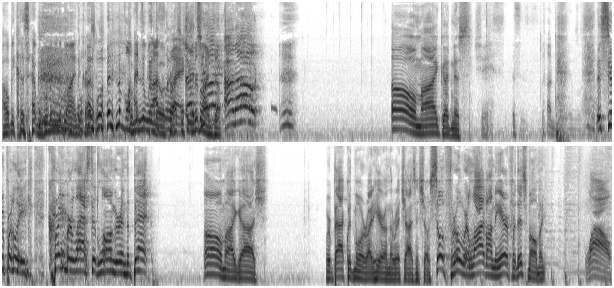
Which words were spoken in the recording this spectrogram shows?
Oh, because that woman in the blind across woman in the blind woman in the window across the across way. the street That's the blinds right. I'm out. Oh my goodness. Jeez, this is unbelievable. The Super League. Kramer lasted longer in the bet. Oh my gosh. We're back with more right here on the Rich Eisen Show. So thrilled we're live on the air for this moment. Wow.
